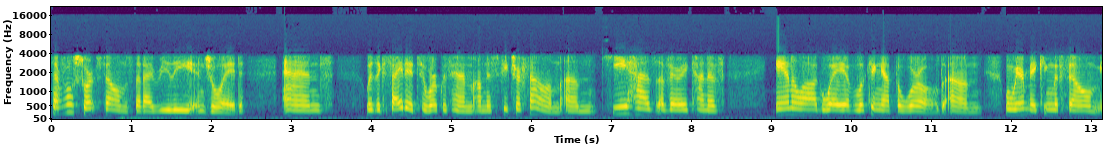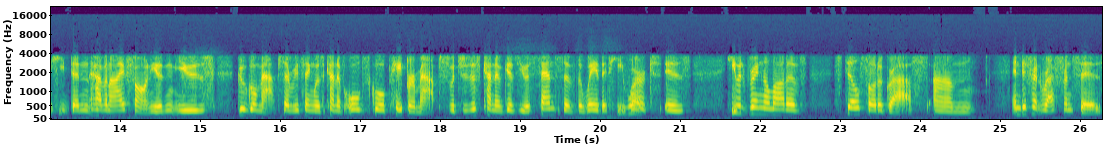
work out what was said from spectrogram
several short films that I really enjoyed. And was excited to work with him on this feature film. Um, he has a very kind of analog way of looking at the world. Um, when we were making the film, he didn't have an iPhone. He didn't use Google Maps. Everything was kind of old school paper maps, which just kind of gives you a sense of the way that he works. Is he would bring a lot of still photographs um, and different references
